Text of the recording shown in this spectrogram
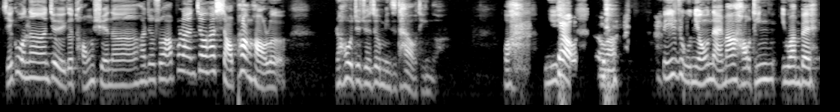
结果呢，就有一个同学呢，他就说啊，不然叫他小胖好了。然后我就觉得这个名字太好听了，哇，你太好听吗？比乳牛奶妈好听一万倍，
